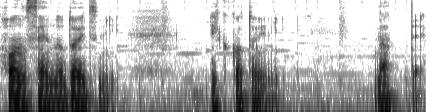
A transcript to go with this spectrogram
本戦のドイツに行くことになって、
